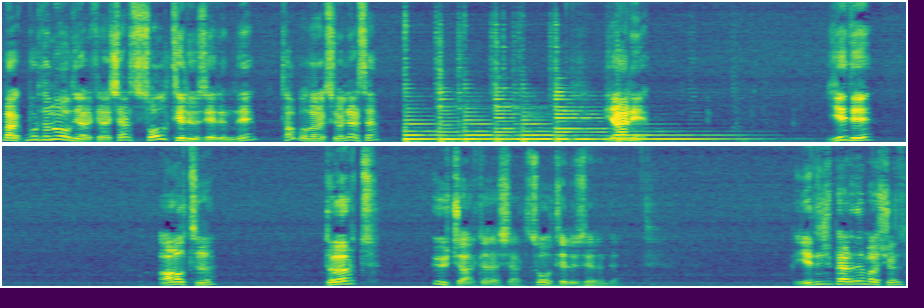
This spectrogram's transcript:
Bak burada ne oluyor arkadaşlar? Sol teli üzerinde tab olarak söylersem yani 7 6 4 3 arkadaşlar sol tel üzerinde. 7. perdeden başlıyoruz.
